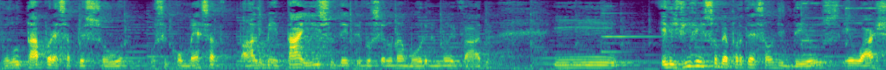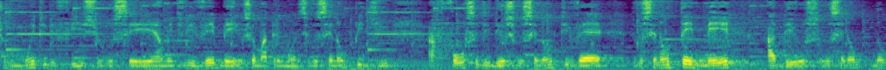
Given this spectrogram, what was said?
vou lutar por essa pessoa. Você começa a alimentar isso dentro de você no namoro no noivado. E eles vivem sob a proteção de Deus. Eu acho muito difícil você realmente viver bem o seu matrimônio se você não pedir a força de Deus, se você não tiver, se você não temer a Deus, se você não, não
